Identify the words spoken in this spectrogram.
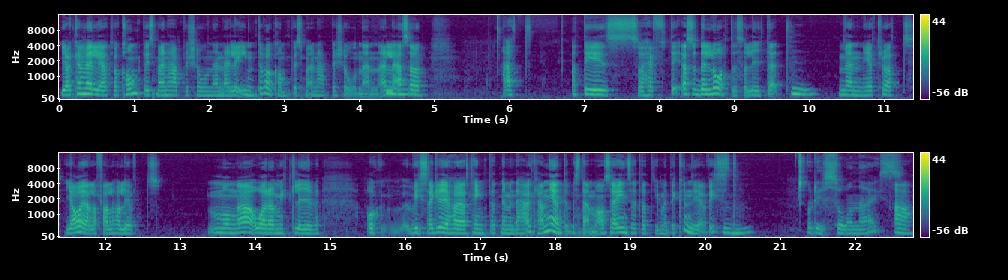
jag kan välja att vara kompis med den här personen eller inte vara kompis med den här personen. Eller Mm. alltså att, att det är så häftigt, alltså det låter så litet. Mm. Men jag tror att jag i alla fall har levt många år av mitt liv och vissa grejer har jag tänkt att nej men det här kan jag inte bestämma och så har jag insett att jo men det kunde jag visst. Mm. Och det är så nice. Ja.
